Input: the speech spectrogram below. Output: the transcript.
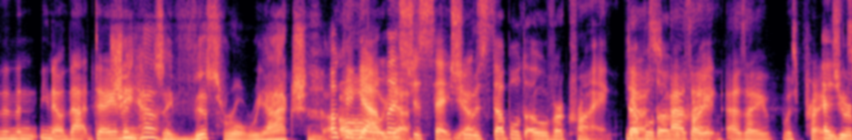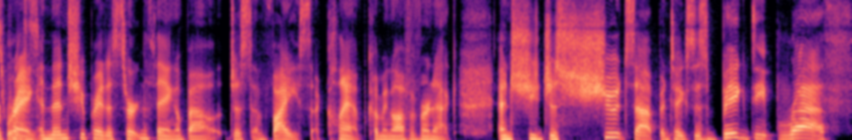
then, then you know, that day. And she then, has a visceral reaction, though. okay, yeah, Oh, let's yes, just say she was doubled over crying, Yes, doubled over as crying. I as I was praying. as you were these praying. words. And then she prayed a certain thing about just a vice, a clamp coming off of her neck. And she just shoots up and takes this big, deep breath.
